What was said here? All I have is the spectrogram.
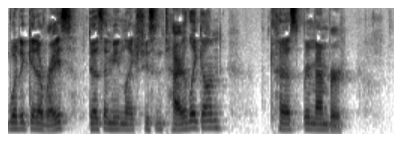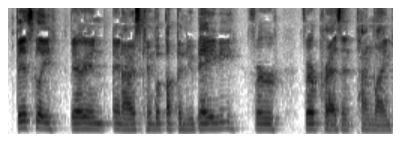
would it get erased doesn't mean like she's entirely gone. Cause remember, basically Barry and, and Iris can whip up a new baby for their present timeline,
